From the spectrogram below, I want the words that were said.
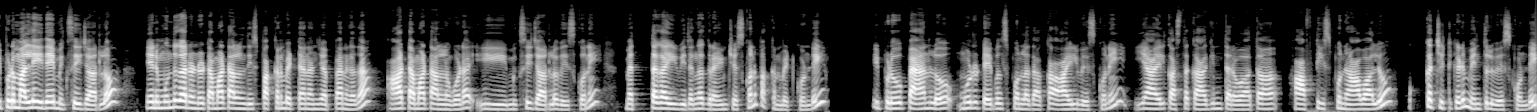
ఇప్పుడు మళ్ళీ ఇదే మిక్సీ జార్లో నేను ముందుగా రెండు టమాటాలను తీసి పక్కన పెట్టానని చెప్పాను కదా ఆ టమాటాలను కూడా ఈ మిక్సీ జార్లో వేసుకొని మెత్తగా ఈ విధంగా గ్రైండ్ చేసుకొని పక్కన పెట్టుకోండి. ఇప్పుడు ప్యాన్లో మూడు టేబుల్ స్పూన్ల దాకా ఆయిల్ వేసుకొని ఈ ఆయిల్ కాస్త కాగిన తర్వాత హాఫ్ టీ స్పూన్ ఆవాలు ఒక్క చిటికెడు మెంతులు వేసుకోండి.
